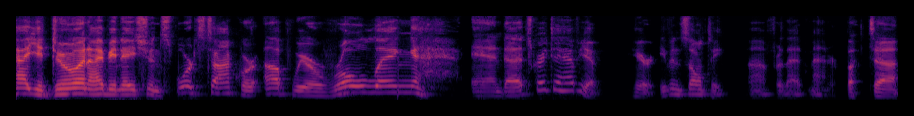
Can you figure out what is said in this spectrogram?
How you doing, IB Nation Sports Talk? We're up, we are rolling, and uh, it's great to have you here, even salty uh, for that matter. But uh,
